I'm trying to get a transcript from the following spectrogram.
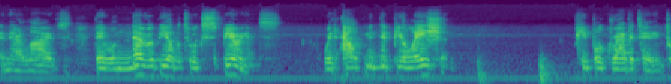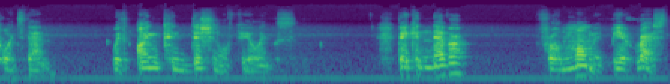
in their lives. They will never be able to experience without manipulation people gravitating towards them with unconditional feelings. They can never, for a moment, be at rest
